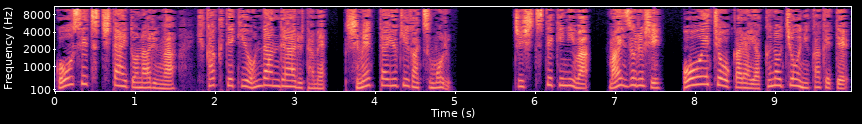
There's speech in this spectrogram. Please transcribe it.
豪雪地帯となるが比較的温暖であるため湿った雪が積もる。実質的には舞鶴市、大江町から薬野町にかけて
